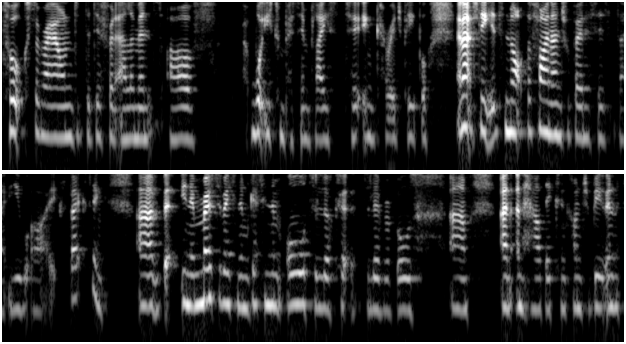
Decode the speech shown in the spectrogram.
talks around the different elements of what you can put in place to encourage people. And actually, it's not the financial bonuses that you are expecting, um, but you know, motivating them, getting them all to look at deliverables um, and and how they can contribute, and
